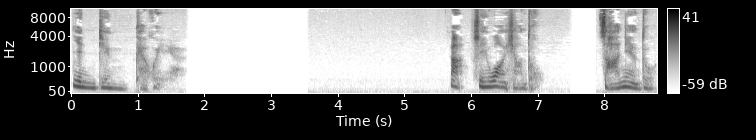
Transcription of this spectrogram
因定开慧呀！啊，所以妄想多、杂念多，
